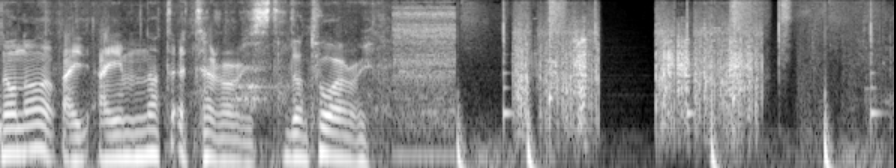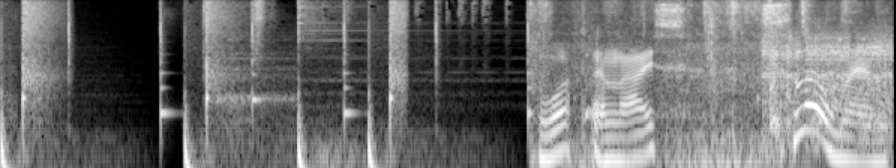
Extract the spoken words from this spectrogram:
No, no, no, I, I am not a terrorist, don't worry. What a nice snowman!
